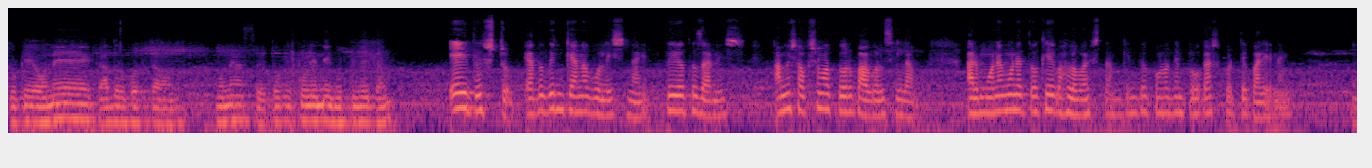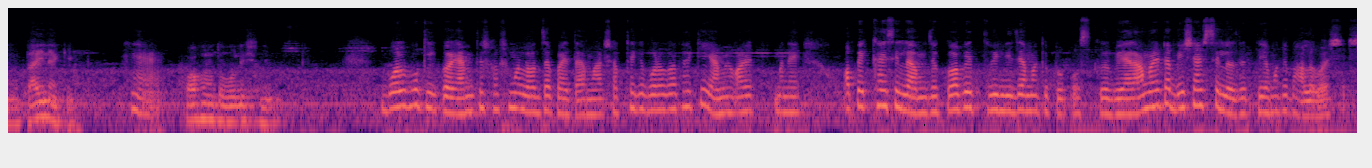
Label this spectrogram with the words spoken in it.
তোকে অনেক আদর করতাম মনে আছে? তোকে কোলে নিয়ে ঘুরতে যেতাম। এই দুষ্টু এতদিন কেন বলিস নাই? তুইও তো জানিস আমি সবসময় তোর পাগল ছিলাম আর মনে মনে তোকে ভালোবাসতাম কিন্তু কোনোদিন প্রকাশ করতে পারি নাই। তাই নাকি? হ্যাঁ। কখনো তো বলিসনি বলব কি করে? আমি তো সবসময় লজ্জা পাইতাম আর সব থেকে বড় কথা কি? আমি অনেক মানে অপেক্ষায় ছিলাম যে কবে তুই নিজে আমাকে প্রপোজ করবি? আর আমার এটা বিশ্বাস ছিল যে তুই আমাকে ভালোবাসিস।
